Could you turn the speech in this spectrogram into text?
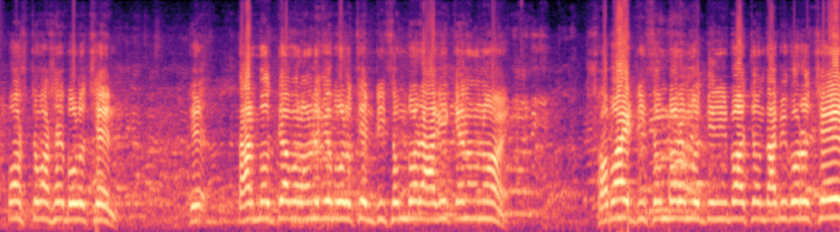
স্পষ্ট ভাষায় বলেছেন। যে তার মধ্যে আবার অনেকে বলেছেন, ডিসেম্বরের আগে কেন নয়? সবাই ডিসেম্বরের মধ্যে নির্বাচন দাবি করেছেন।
